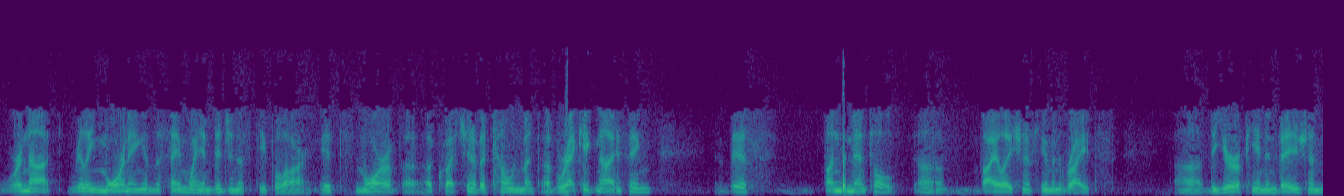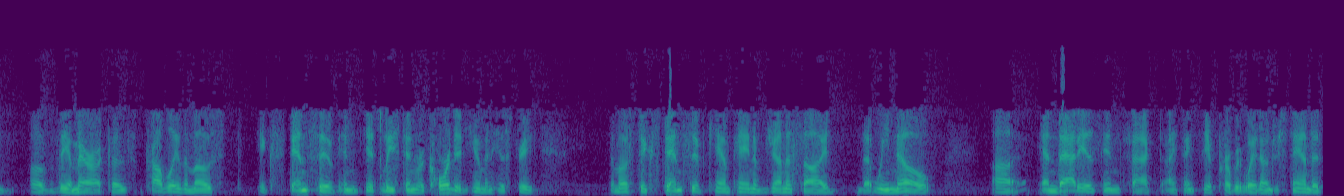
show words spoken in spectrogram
we're not really mourning in the same way indigenous people are. It's more of a, a question of atonement, of recognizing this fundamental uh, violation of human rights, uh, the European invasion of the Americas, probably the most extensive, in, at least in recorded human history, the most extensive campaign of genocide that we know. Uh, and that is, in fact, I think, the appropriate way to understand it.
